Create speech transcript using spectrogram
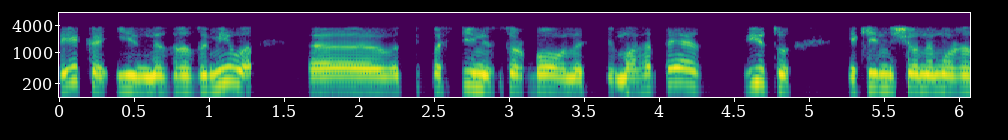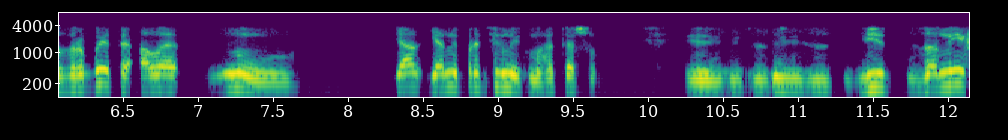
дико і незрозуміло. Е, ці постійні стурбованості МАГАТЕ світу, який нічого не може зробити, але ну я, я не працівник МАГАТЕ, щоб е, від за них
